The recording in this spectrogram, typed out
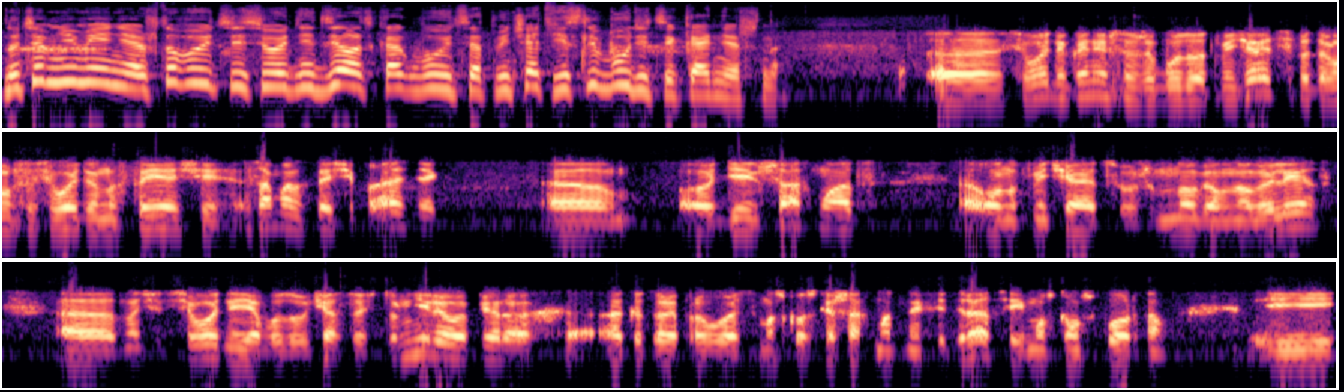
Но, тем не менее, что будете сегодня делать, как будете отмечать, если будете, конечно? Э, сегодня, конечно же, буду отмечать, потому что сегодня настоящий, самый настоящий праздник, э, День шахмат. Он отмечается уже много-много лет. Э, значит, сегодня я буду участвовать в турнире, во-первых, который проводится Московской шахматной федерацией и Московским спортом. И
